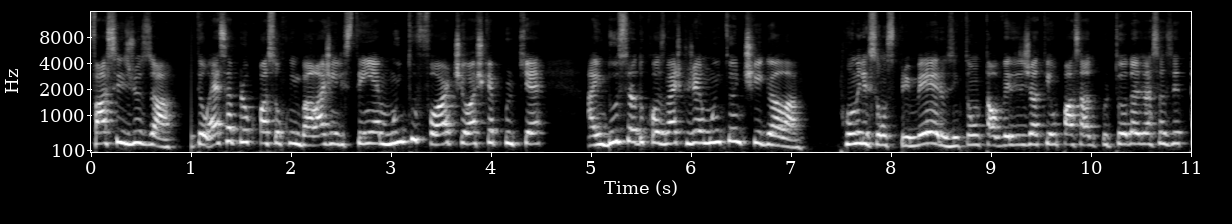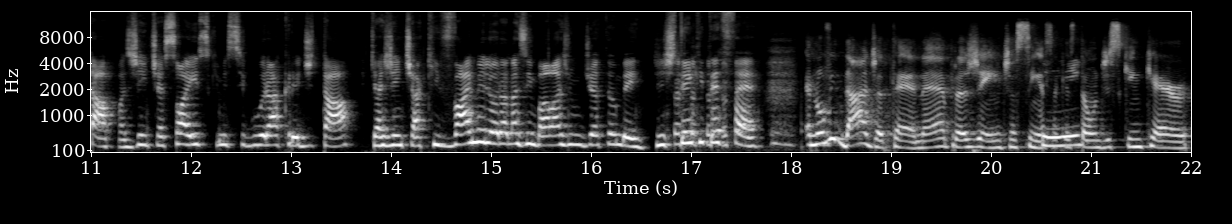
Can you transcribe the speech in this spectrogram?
fáceis de usar. Então, essa preocupação com embalagem eles têm é muito forte. Eu acho que é porque a indústria do cosmético já é muito antiga lá como eles são os primeiros, então talvez eles já tenham passado por todas essas etapas. Gente, é só isso que me segura a acreditar que a gente aqui vai melhorar nas embalagens um dia também. A gente tem que ter fé. É novidade até, né, pra gente, assim, Sim. essa questão de skincare.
